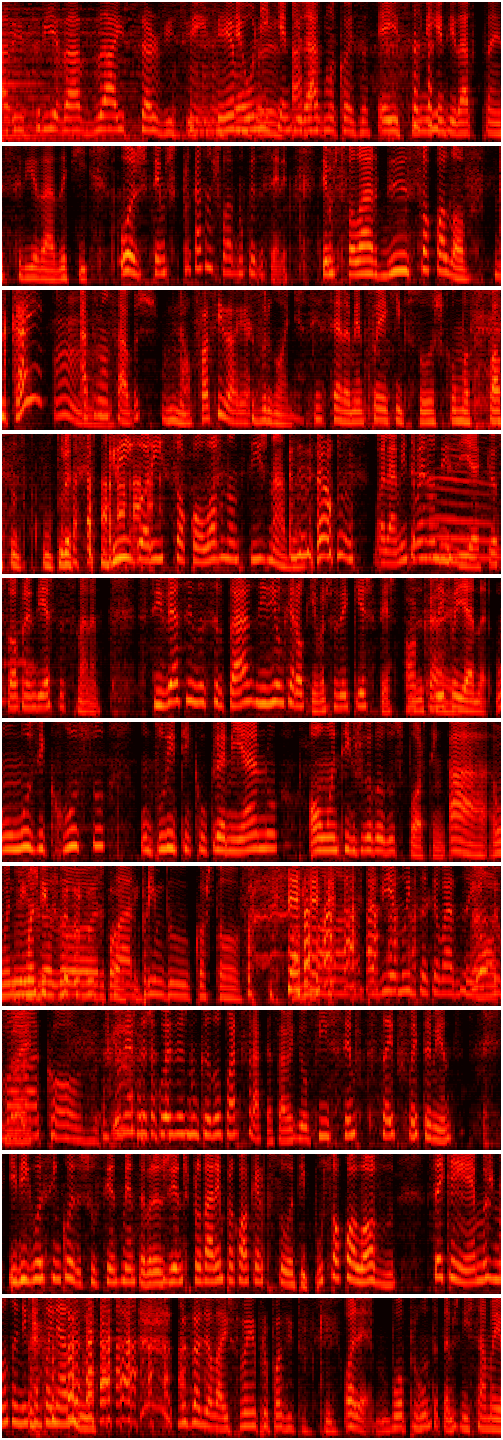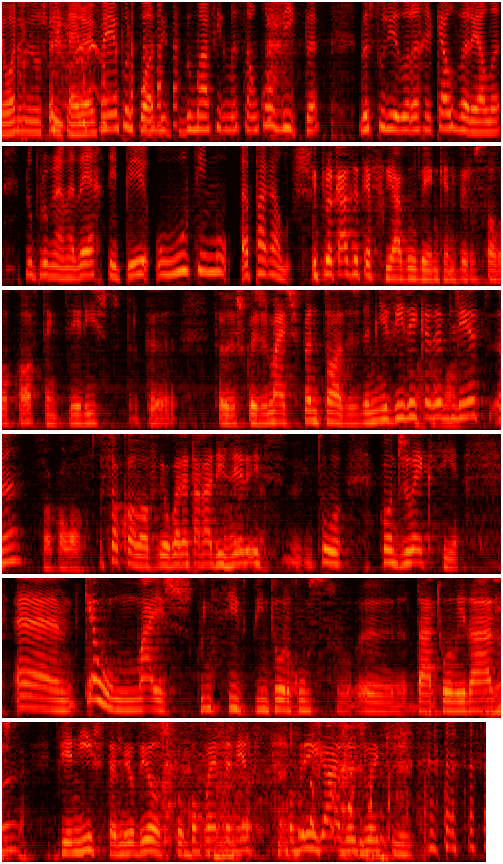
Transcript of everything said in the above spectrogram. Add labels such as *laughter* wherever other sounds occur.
Credibilidade e seriedade da iServices. Sempre. É a única entidade. Alguma coisa. É isso, a única entidade que tem seriedade aqui. Hoje temos que, por acaso, vamos falar de uma coisa séria. Temos de falar de Sokolov. De quem? Ah, tu não sabes? Não faço ideia. Que vergonha. Sinceramente, põe aqui pessoas com uma falta de cultura. Grigori Sokolov não te diz nada. *laughs* Não. Olha, a mim também não dizia, que eu só aprendi esta semana. Se tivessem de acertar, diriam que era o quê? Vamos fazer aqui este teste. Ok. Filipe e Ana. Um músico russo, um político ucraniano ou um antigo jogador do Sporting? Ah, um antigo, Um antigo jogador do Sporting. Claro, primo do Kostov. *laughs* Havia muitos acabados em off, não é? Balakov. Eu nestas coisas nunca dou parte fraca, sabem que eu finjo sempre que sei perfeitamente e digo assim coisas suficientemente abrangentes para darem para qualquer pessoa, tipo o Sokolov, sei quem é, mas não tenho acompanhado muito. *laughs* Mas olha lá, isto vem a propósito de quê? Olha, boa pergunta, estamos nisto há meia hora ainda não expliquei, não é? Vem a propósito de uma afirmação convicta da historiadora Raquel Varela no programa da RTP, O Último Apaga a Luz. E por acaso até fui à Gulbenkian ver o Solokov, tenho que dizer isto, porque foi uma das coisas mais espantosas da minha vida e cada Sokolov. bilhete. Hã? Sokolov. Sokolov, eu agora estava a dizer, estou com dislexia. Ahm, que é o mais conhecido pintor russo ah, da atualidade. pianista. Pianista, meu Deus, estou completamente. *laughs* Obrigada, Joaquim.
